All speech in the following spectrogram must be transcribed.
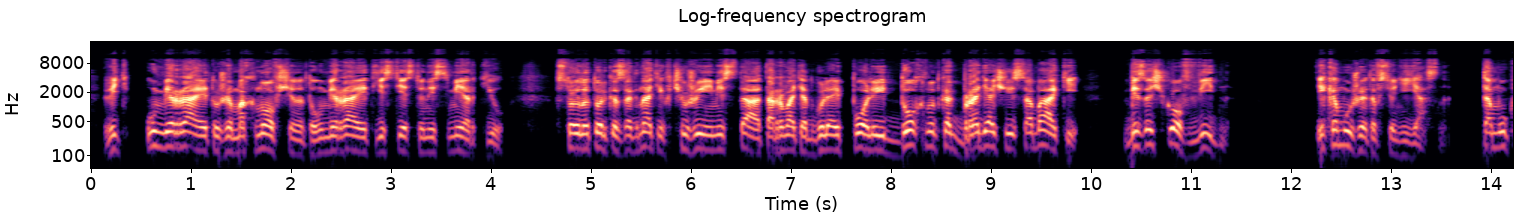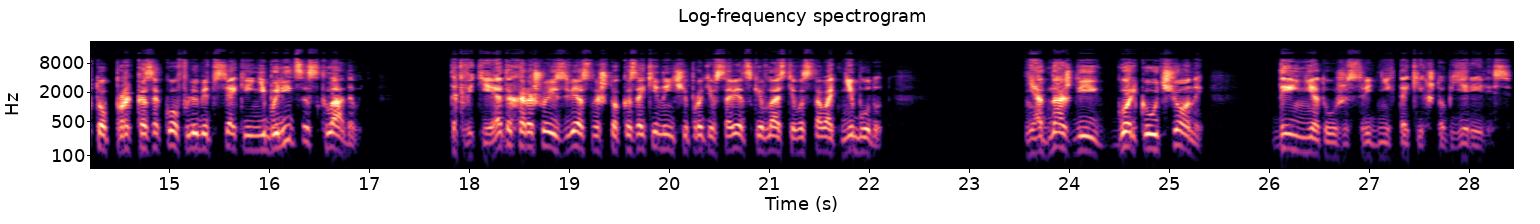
Ведь умирает уже Махновщина-то, умирает естественной смертью. Стоило только загнать их в чужие места, оторвать от гуляй-поля и дохнут, как бродячие собаки. Без очков видно. И кому же это все не ясно? Тому, кто про казаков любит всякие небылицы складывать? Так ведь и это хорошо известно, что казаки нынче против советской власти восставать не будут. Не однажды и горько ученый, да и нету уже среди них таких, чтоб ярились.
